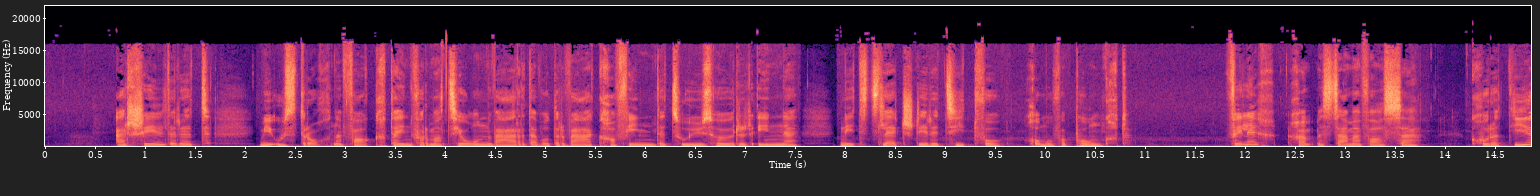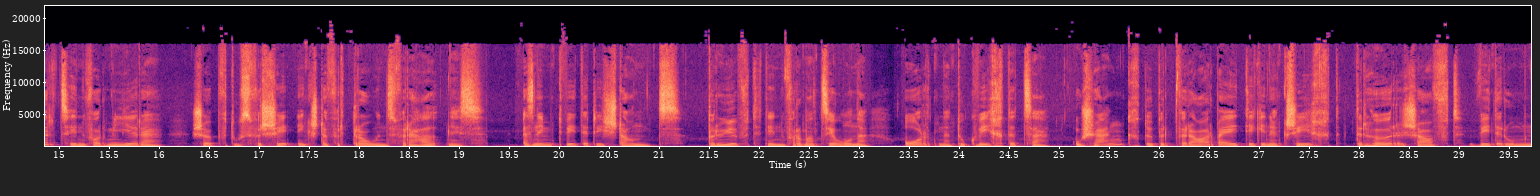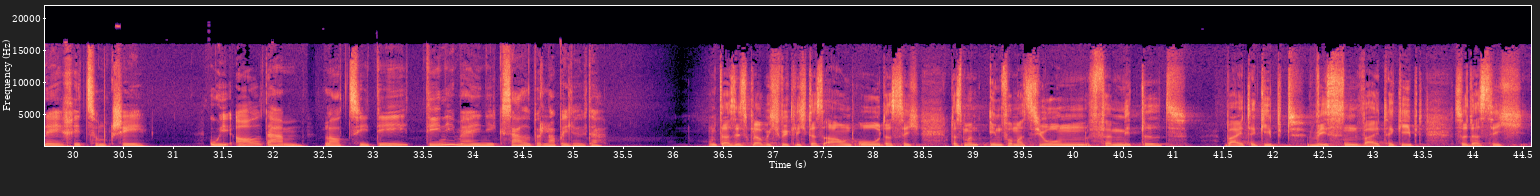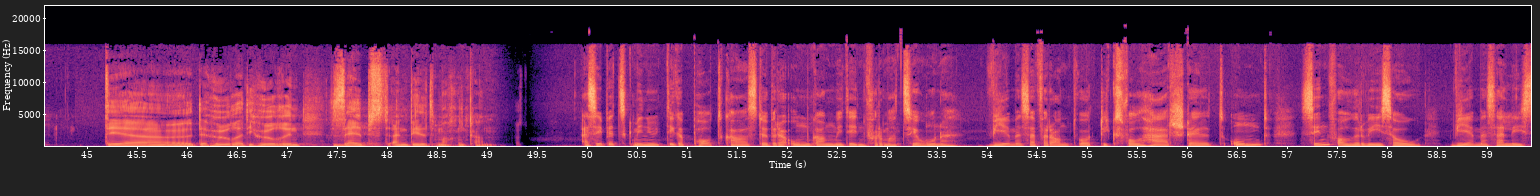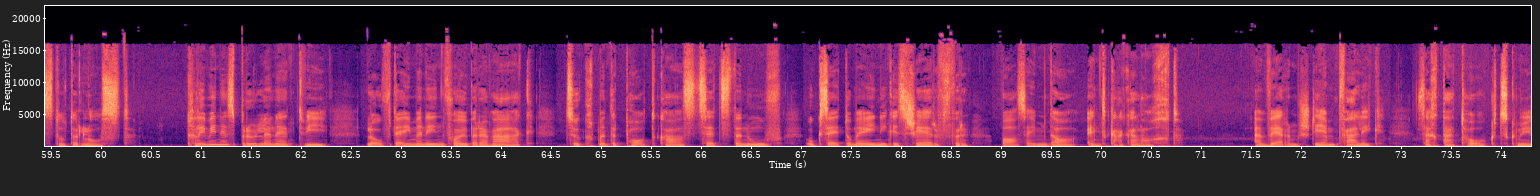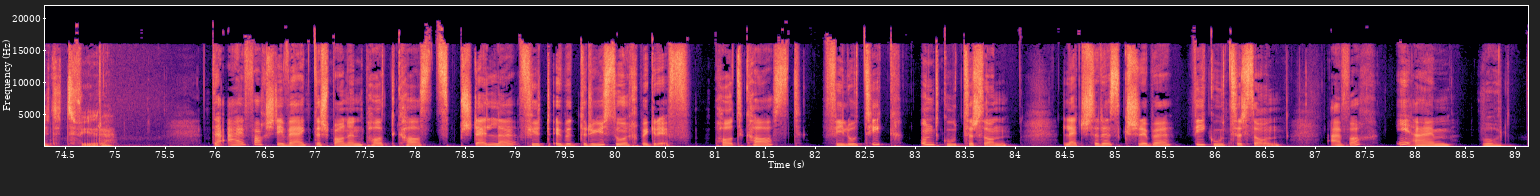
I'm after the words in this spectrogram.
Er schildert, wie aus trockenen Fakten Informationen werden, wo der Weg kann finden zu uns HörerInnen, nicht zuletzt einer Zeit von «Komm auf den Punkt». Vielleicht könnte man es zusammenfassen, kuratiert zu informieren schöpft aus verschiedensten Vertrauensverhältnissen. Es nimmt wieder Distanz, prüft die Informationen ordnet und gewichtet sie und schenkt über die Verarbeitung in einer Geschichte der Hörerschaft wiederum Nähe zum Geschehen. Und in all dem lässt sie dich deine Meinung selber bilden. Und das ist, glaube ich, wirklich das A und O, dass, sich, dass man Informationen vermittelt, weitergibt, Wissen weitergibt, sodass sich der, der Hörer, die Hörerin selbst ein Bild machen kann. Ein 70-minütiger Podcast über den Umgang mit Informationen, wie man sie verantwortungsvoll herstellt und sinnvollerweise auch, wie man sie liest oder lost. Ein wie ein Brüllen wie läuft einem eine Info über den Weg, zückt man den Podcast, setzt dann auf und sieht um einiges schärfer, was ihm da entgegenlacht. Eine wärmste Empfehlung, sich diesen Talk zu Gemüte zu führen. Der einfachste Weg, den spannenden Podcast zu bestellen, führt über drei Suchbegriffe. Podcast, Philotik und guter Sohn. Letzteres geschrieben wie guter Sohn. Einfach in einem Wort.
